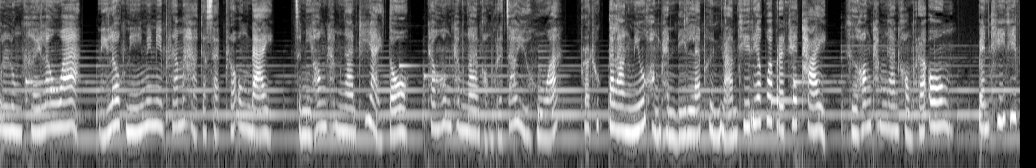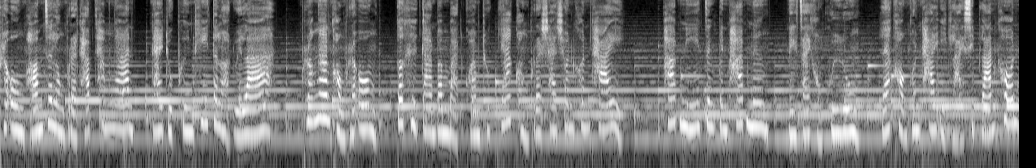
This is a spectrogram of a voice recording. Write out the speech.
คุณลุงเคยเล่าว่า ในโลกนี้ไม่มีพระมหากษัตริย์พระองค์ใด จะมีห้องทำงานที่ใหญ่โตเท่าห้องทำงานของพระเจ้าอยู่หัว เพราะทุกตารางนิ้วของแผ่นดินและผืนน้ำที่เรียกว่าประเทศไทย คือห้องทำงานของพระองค์ เป็นที่ที่พระองค์พร้อมจะลงประทับทำงาน ได้ทุกพื้นที่ตลอดเวลา เพราะงานของพระองค์ก็คือการบำบัดความทุกข์ยากของประชาชนคนไทย ภาพนี้จึงเป็นภาพหนึ่งในใจของคุณลุง และของคนไทยอีกหลายสิบล้านคน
